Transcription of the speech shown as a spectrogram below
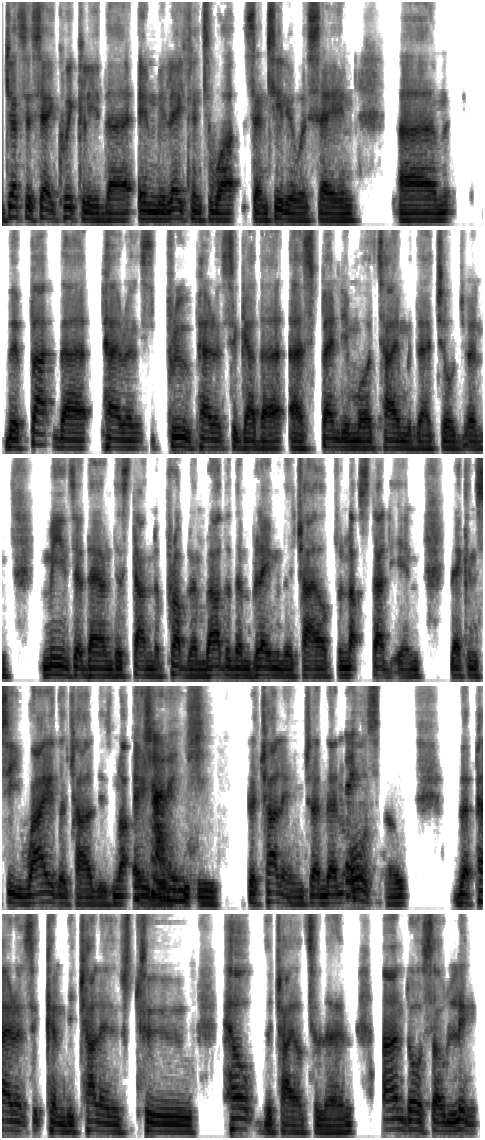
just to say quickly that in relation to what Santilia was saying, um, the fact that parents, through parents together, are spending more time with their children means that they understand the problem. Rather than blaming the child for not studying, they can see why the child is not The able challenge. to the challenge. And then also, the parents can be challenged to help the child to learn and also link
